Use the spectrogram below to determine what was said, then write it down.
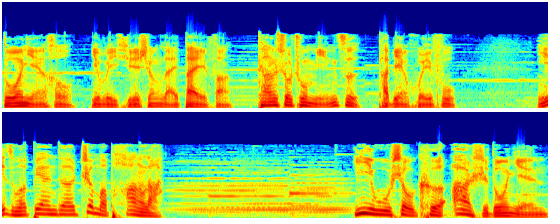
多年后，一位学生来拜访，刚说出名字，他便回复：“你怎么变得这么胖了？”义务授课二十多年，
